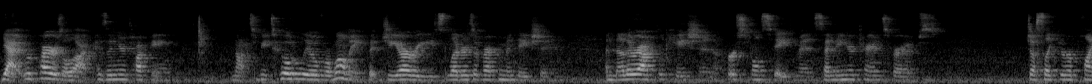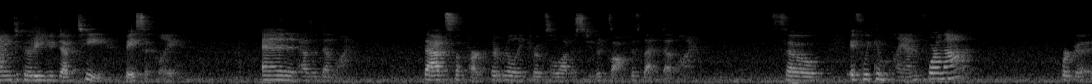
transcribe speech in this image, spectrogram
Yeah, it requires a lot because then you're talking, not to be totally overwhelming, but GREs, letters of recommendation, another application, a personal statement, sending your transcripts, just like you're applying to go to UW-T, basically. And it has a deadline. That's the part that really throws a lot of students off is that deadline. So if we can plan for that, we're good.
